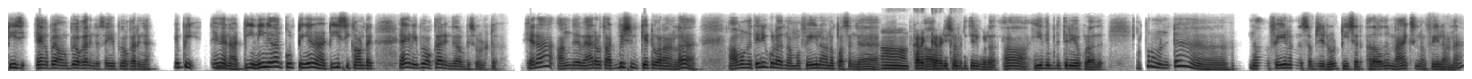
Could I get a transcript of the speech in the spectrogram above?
டிசி எங்க போய் அவங்க போய் உட்காருங்க சைடு போய் உட்காருங்க எப்படி? ஏங்க நான் டி நீங்க தான் கூப்பிட்டீங்க நான் டிசி கான்டாக்ட் ஏங்க நீ போய் உட்காருங்க அப்படி சொல்லிட்டு. ஏன்னா அங்க வேற ஒருத்தர் அட்மிஷன் கேட்டு வராங்கல்ல அவங்க தெரியக்கூடாது நம்ம ஃபெயில் ஆன பசங்க. சொல்லிட்டு தெரியக்கூடாது. ஆ இது இப்படி தெரியக்கூடாது. அப்புறம் வந்துட்டு நான் ஃபெயில் ஆன சப்ஜெக்டோட டீச்சர் அதாவது மேக்ஸ் நான் ஃபெயில் ஆனேன்.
